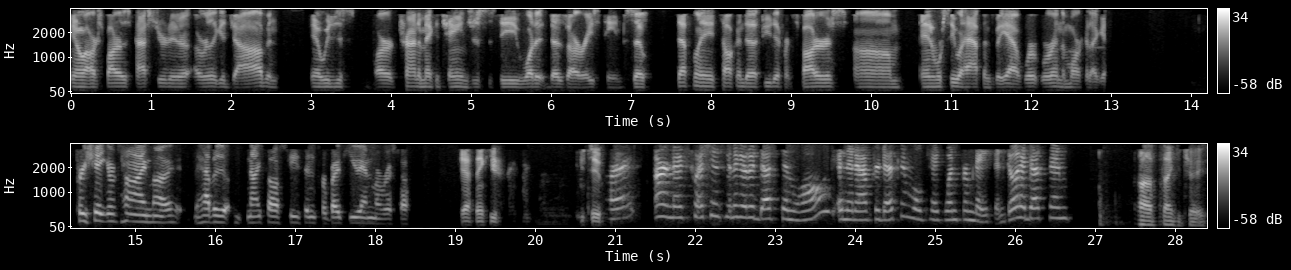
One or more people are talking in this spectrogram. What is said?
you know, our spotter this past year did a, a really good job and, you know, we just are trying to make a change just to see what it does to our race team. So definitely talking to a few different spotters, um, and we'll see what happens. But yeah, we're, we're in the market, I guess. Appreciate your time. Uh, have a nice off season for both you and Marissa. Yeah, thank you. You too. All right. Our next question is going to go to Dustin Long, and then after Dustin, we'll take one from Nathan. Go ahead, Dustin. Uh, thank you, Chase.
